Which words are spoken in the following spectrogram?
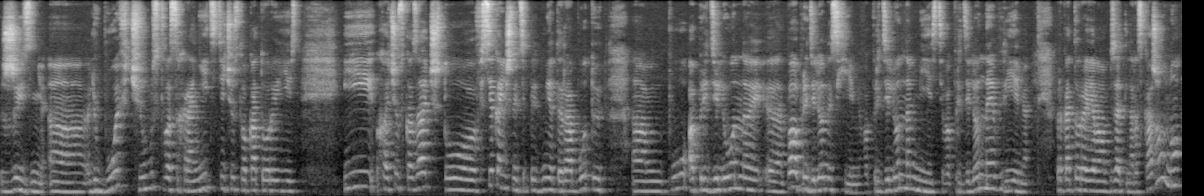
жизнь а, любовь, чувства, сохранить те чувства, которые есть. И хочу сказать, что все, конечно, эти предметы работают по определенной, э, по определенной схеме, в определенном месте, в определенное время, про которое я вам обязательно расскажу. Но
